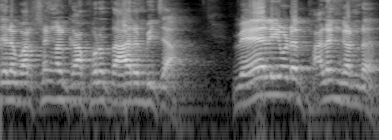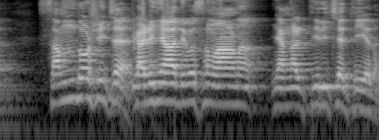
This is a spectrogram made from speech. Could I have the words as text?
ചില വർഷങ്ങൾക്ക് അപ്പുറത്ത് ആരംഭിച്ച വേലയുടെ ഫലം കണ്ട് സന്തോഷിച്ച് കഴിഞ്ഞ ദിവസമാണ് ഞങ്ങൾ തിരിച്ചെത്തിയത്.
